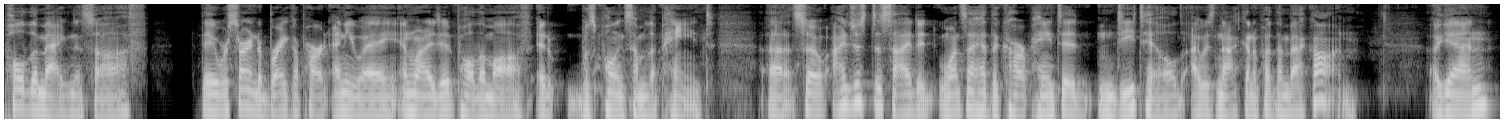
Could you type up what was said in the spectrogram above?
pull the magnets off. They were starting to break apart anyway. And when I did pull them off, it was pulling some of the paint. Uh, so I just decided once I had the car painted and detailed, I was not going to put them back on. Again,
